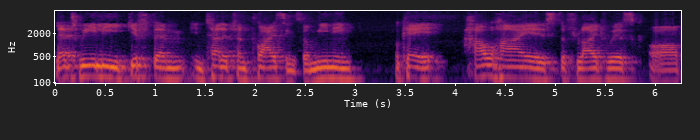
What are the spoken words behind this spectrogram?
let's really give them intelligent pricing. So meaning okay how high is the flight risk of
